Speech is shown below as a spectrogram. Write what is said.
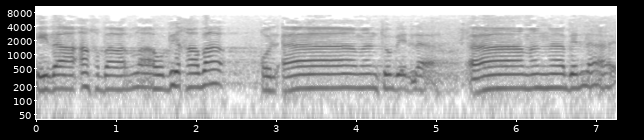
إذا أخبر الله بخبر قل آمنت بالله آمنا بالله.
